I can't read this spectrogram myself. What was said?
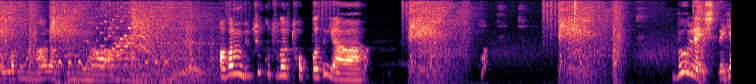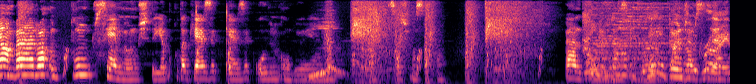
Allah'ım yarabbim ya. Adam bütün kutuları topladı ya. Böyle işte yani ben bunu sevmiyorum işte ya bu kadar gerzek gerzek oyun oluyor yani. Saçma sapan. Ben de o yüzden sevmiyorum. Nereye döneceğim size?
